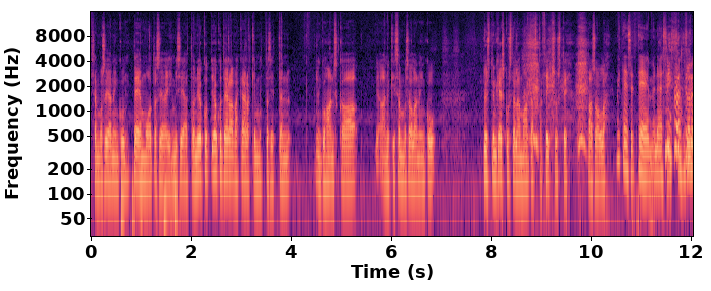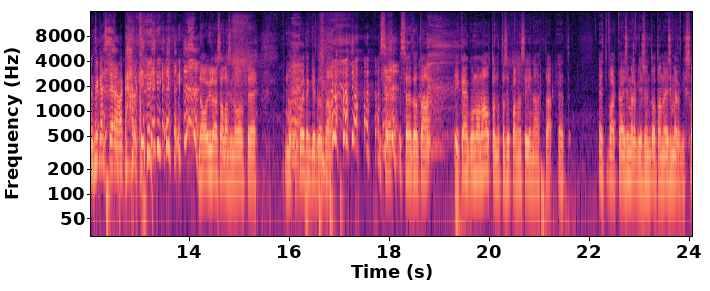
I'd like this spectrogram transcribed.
semmoisia niin kuin teemuotoisia ihmisiä, että on joku, joku terävä kärki, mutta sitten niin kuin hanskaa ainakin semmoisella niin kuin pystyn keskustelemaan tästä fiksusti tasolla. Miten se tee menee siis? Mikä se terävä kärki? No ylösalaisin oleva tee, mutta kuitenkin tota, se, se tota, ikään kuin on auttanut tosi paljon siinä, että et, et vaikka esimerkiksi, otan esimerkiksi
